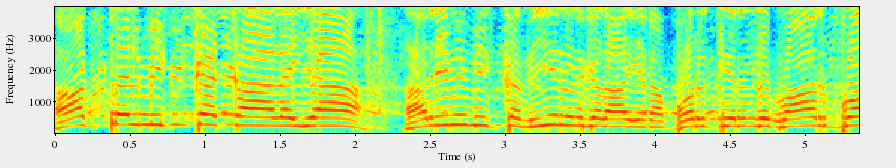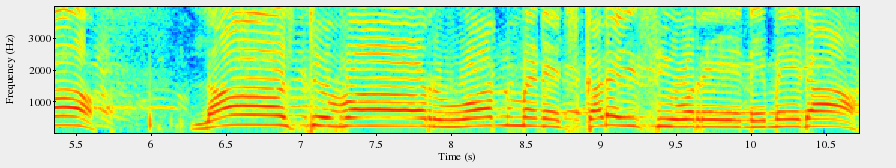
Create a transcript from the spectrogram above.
ஆற்றல் மிக்க காளையா? அறிவு மிக்க வீரர்களா என பொறுத்திருந்து பார்ப்போம். லாஸ்ட் ஃபார் ஒன் மினிட்ஸ் கடைசி ஒரே நிமிடம்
